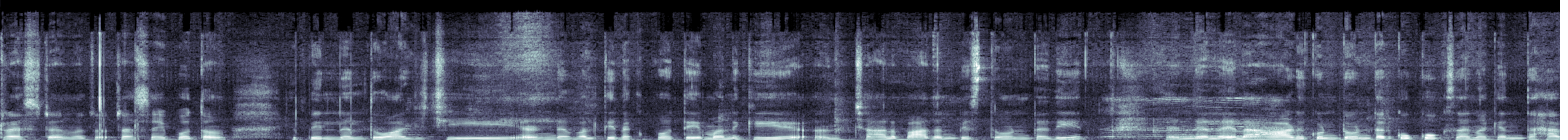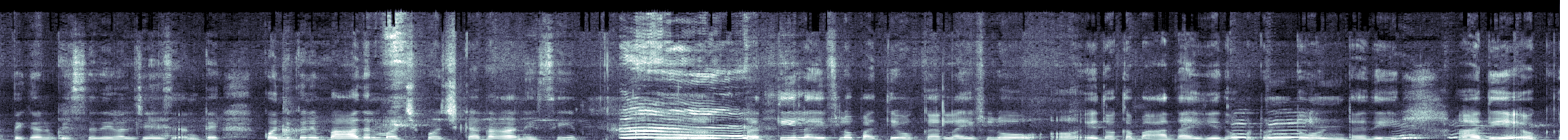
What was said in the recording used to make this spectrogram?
ట్రస్ట్ అనమాట ట్రస్ట్ అయిపోతాం. ఈ పిల్లలతో అరిచి అండ్ వాళ్ళు తినకపోతే మనకి చాలా బాధ అనిపిస్తూ ఉంటుంది. అండ్ అలా ఎలా ఆడుకుంటూ ఉంటారు. ఒక్కొక్కసారి నాకు ఎంత హ్యాపీగా అనిపిస్తుంది వాళ్ళు చేసి అంటే కొన్ని కొన్ని బాధలు మర్చిపోవచ్చు కదా అనేసి. ప్రతి లైఫ్లో ప్రతి ఒక్కరి లైఫ్లో ఏదో ఒక బాధ ఏదో ఒకటి ఉంటూ ఉంటుంది. అది ఒక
